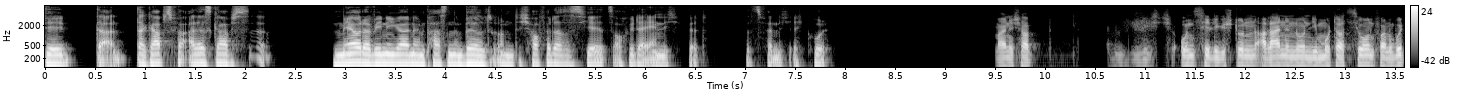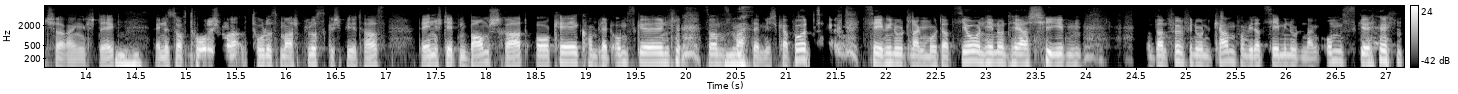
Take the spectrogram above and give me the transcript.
de da da gab's für alles gab's, äh, mehr oder weniger 'nen passenden Build und ich hoffe, dass es hier jetzt auch wieder ähnlich wird. Das fände ich echt cool. Ich meine, ich habe unzählige Stunden alleine nur in die Mutation von Witcher reingesteckt. Mhm. Wenn du's auf Todeschma Todesmarsch Plus gespielt hast, da hinten steht 'n Baumschrat, okay, komplett umskillen, sonst macht er mich kaputt. 10 Minuten lang Mutation hin und her schieben. und dann fünf Minuten Kampf und wieder zehn Minuten lang umskillen.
